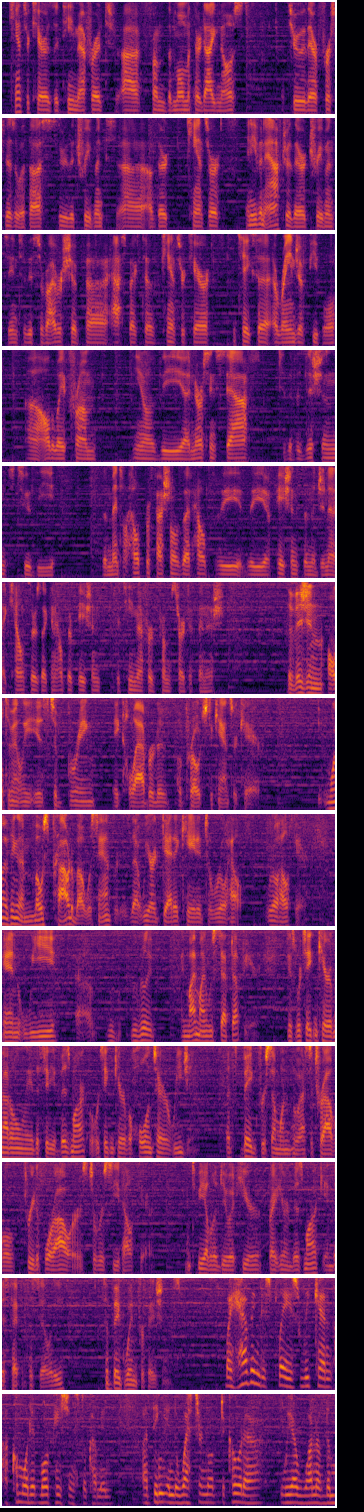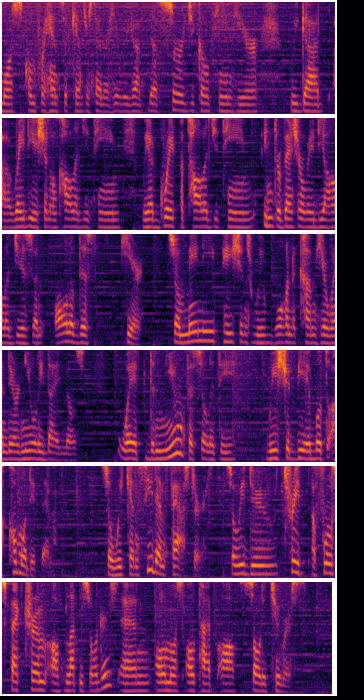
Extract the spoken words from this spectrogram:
Cancer care is a team effort uh, from the moment they're diagnosed through their first visit with us, through the treatment uh, of their cancer, and even after their treatments into the survivorship uh, aspect of cancer care. It takes a, a range of people, uh, all the way from you know the uh, nursing staff to the physicians to the the mental health professionals that help the, the patients and the genetic counselors that can help their patients. It's a team effort from start to finish. The vision ultimately is to bring a collaborative approach to cancer care. One of the things I'm most proud about with Sanford is that we are dedicated to rural health, rural health care. And we, uh, we've, we've really, in my mind, we've stepped up here because we're taking care of not only the city of Bismarck, but we're taking care of a whole entire region. That's big for someone who has to travel three to four hours to receive healthcare. And to be able to do it here, right here in Bismarck, in this type of facility, it's a big win for patients. By having this place, we can accommodate more patients to come in. I think in the Western North Dakota, we are one of the most comprehensive cancer center here. We got the surgical team here. We got a radiation oncology team. We have great pathology team, interventional radiologists, and all of this here. So many patients will want to come here when they're newly diagnosed. With the new facility, we should be able to accommodate them so we can see them faster. So we do treat a full spectrum of blood disorders and almost all type of solid tumors.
